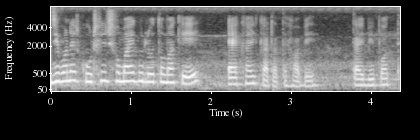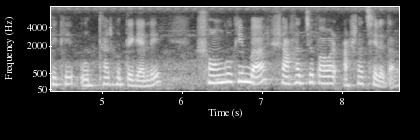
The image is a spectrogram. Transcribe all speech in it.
জীবনের কঠিন সময়গুলো তোমাকে একাই কাটাতে হবে। তাই বিপদ থেকে উদ্ধার হতে গেলে সঙ্গ কিংবা সাহায্য পাওয়ার আশা ছেড়ে দাও।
